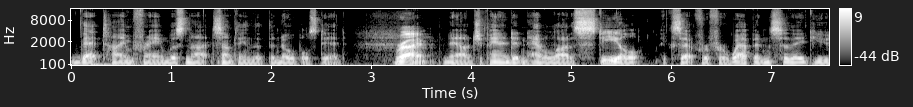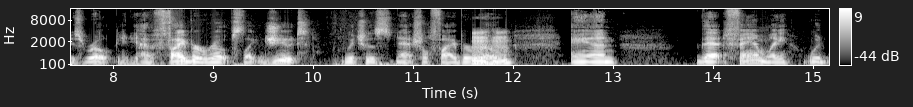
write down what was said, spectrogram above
that time frame was not something that the nobles did. Right. Now, Japan didn't have a lot of steel except for for weapons, so they'd use rope. You have fiber ropes like jute, which was natural fiber rope, mm-hmm. and that family would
